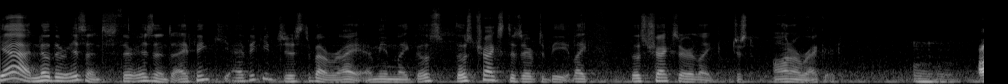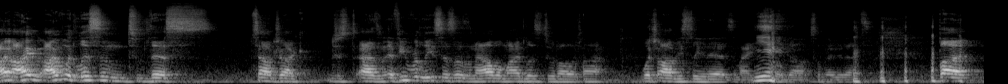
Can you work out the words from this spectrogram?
Yeah, no, there isn't. There isn't. I think I think you're just about right. I mean, like those those tracks deserve to be like those tracks are like just on a record. Mm-hmm. I, I I would listen to this soundtrack just as if he released this as an album, I'd listen to it all the time. Which obviously it is, and I Yeah. still don't. So maybe that's. but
